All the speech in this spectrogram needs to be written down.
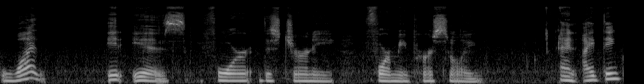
what it is for this journey for me personally. And I think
